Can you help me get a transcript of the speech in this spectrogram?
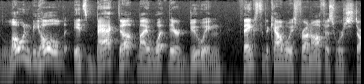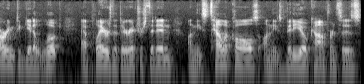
lo and behold, it's backed up by what they're doing. Thanks to the Cowboys front office, we're starting to get a look at players that they're interested in on these telecalls, on these video conferences.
